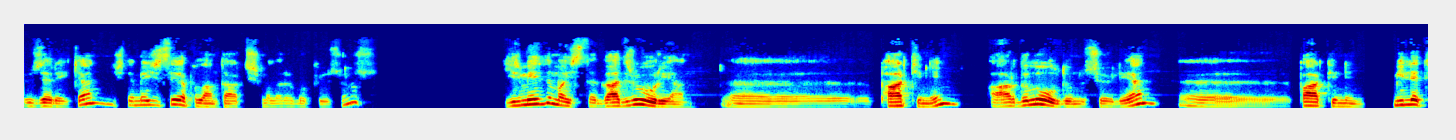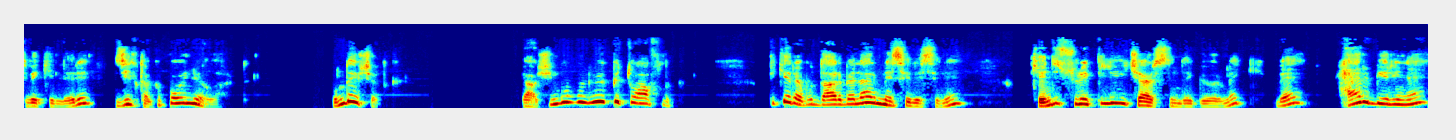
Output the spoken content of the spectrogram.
üzereyken işte mecliste yapılan tartışmalara bakıyorsunuz. 27 Mayıs'ta gadri uğrayan e, partinin ardılı olduğunu söyleyen partinin milletvekilleri zil takıp oynuyorlardı. Bunu da yaşadık. Ya şimdi bu büyük bir tuhaflık. Bir kere bu darbeler meselesini kendi sürekliliği içerisinde görmek ve her birine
